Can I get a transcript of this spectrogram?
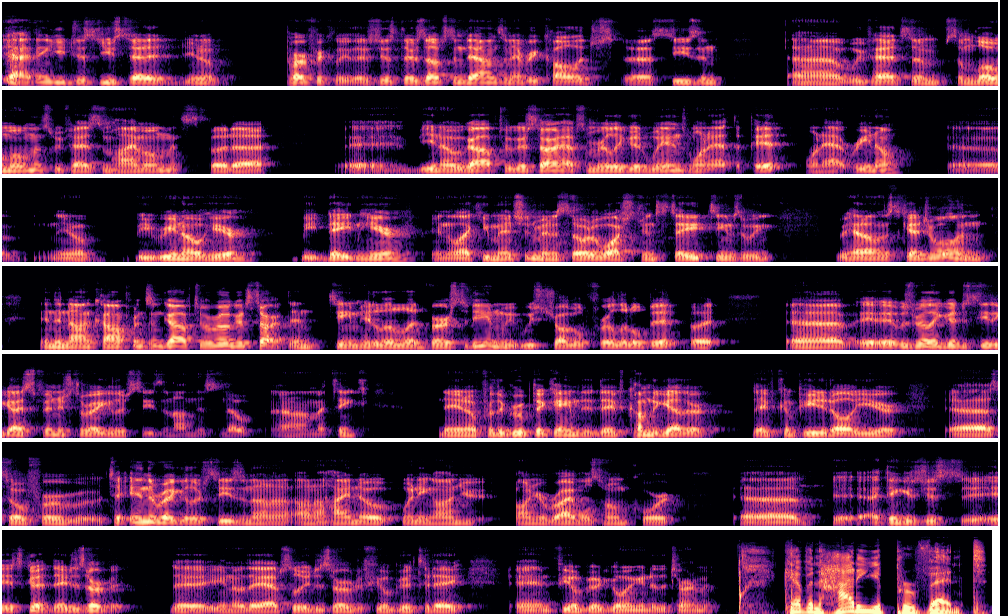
Yeah, I think you just you said it, you know, perfectly. There's just there's ups and downs in every college uh, season. Uh, we've had some some low moments, we've had some high moments, but uh, uh, you know, got off to a good start. Have some really good wins. One at the pit, one at Reno. Uh, you know, beat Reno here, beat Dayton here, and like you mentioned, Minnesota, Washington State teams that we we had on the schedule and in the non-conference and got off to a real good start. Then team hit a little adversity and we, we struggled for a little bit, but uh, it, it, was really good to see the guys finish the regular season on this note. Um, I think you know for the group that came, they've come together They've competed all year. Uh, so for to end the regular season on a, on a high note, winning on your on your rival's home court, uh, I think it's just it's good. They deserve it. They, you know, they absolutely deserve to feel good today and feel good going into the tournament. Kevin, how do you prevent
